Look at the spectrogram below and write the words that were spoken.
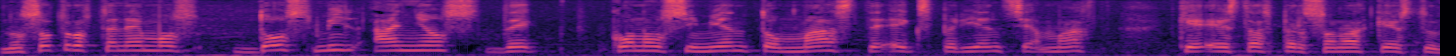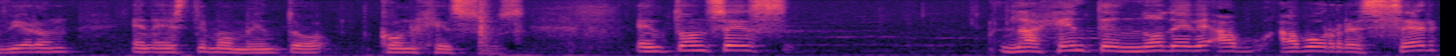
Nosotros tenemos dos mil años de conocimiento, más de experiencia, más que estas personas que estuvieron en este momento con Jesús. Entonces, la gente no debe aborrecer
